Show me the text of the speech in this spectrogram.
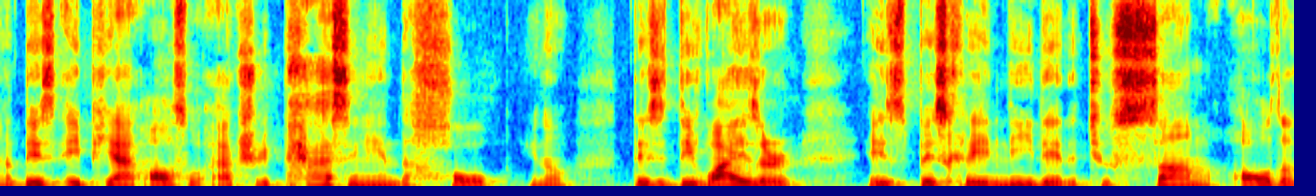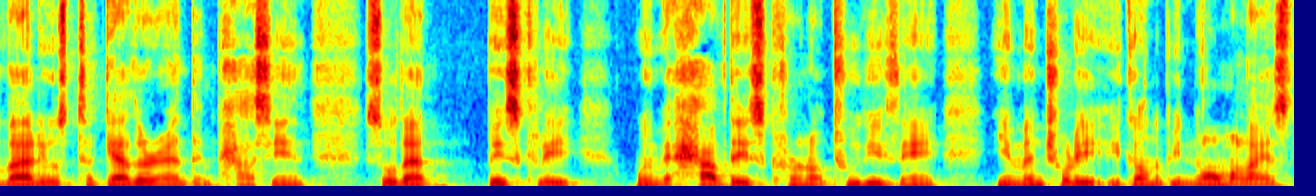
uh, this API also actually passing in the whole you know this divisor is basically needed to sum all the values together and then pass in so that basically when we have this kernel 2D thing eventually it's going to be normalized.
